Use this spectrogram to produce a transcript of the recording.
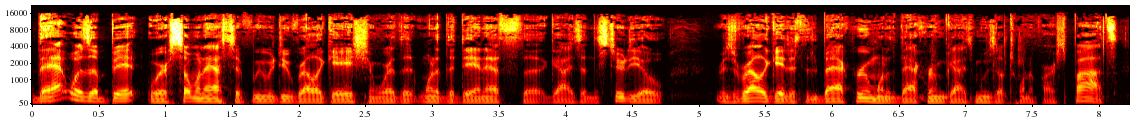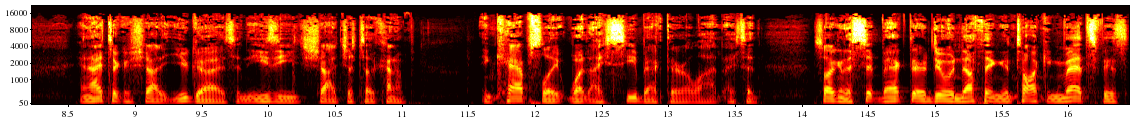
That was a bit where someone asked if we would do relegation, where the, one of the Danettes, the guys in the studio, was relegated to the back room. One of the back room guys moves up to one of our spots, and I took a shot at you guys, an easy shot, just to kind of encapsulate what I see back there a lot. I said, "So I'm going to sit back there doing nothing and talking Mets." Because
